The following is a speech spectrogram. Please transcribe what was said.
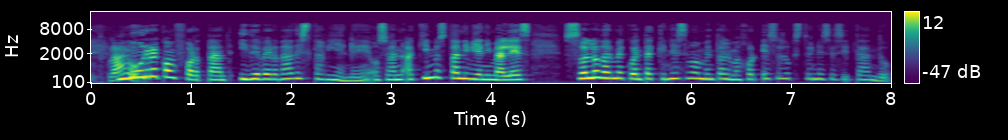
food, claro. Muy reconfortante y de verdad está bien, ¿eh? O sea, aquí no está ni bien ni mal, es solo darme cuenta que en ese momento a lo mejor eso es lo que estoy necesitando.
